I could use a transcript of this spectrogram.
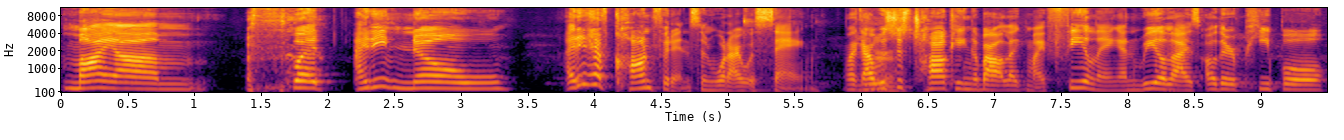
my um, but I didn't know. I didn't have confidence in what I was saying. Like I was just talking about like my feeling and realized other people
